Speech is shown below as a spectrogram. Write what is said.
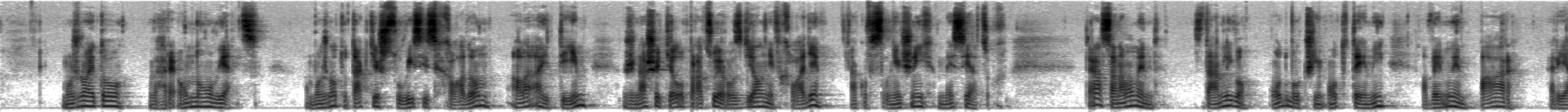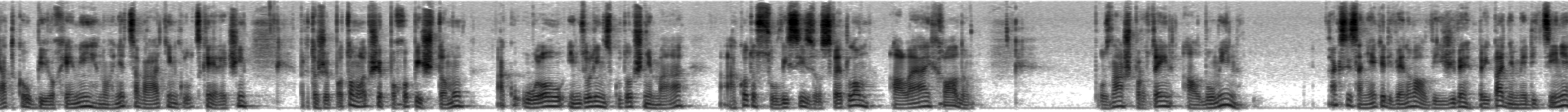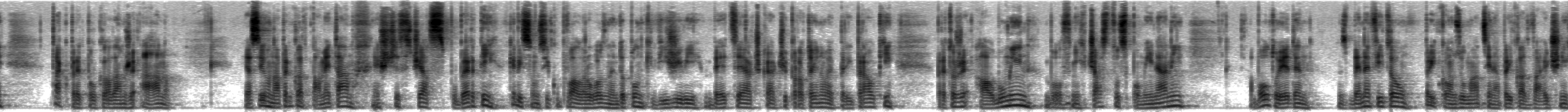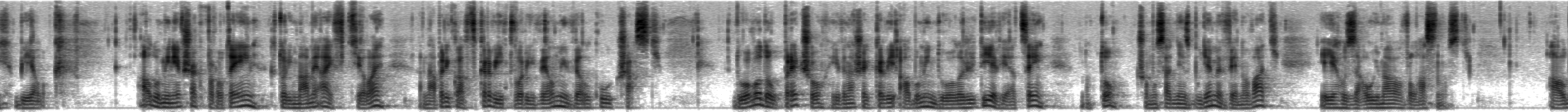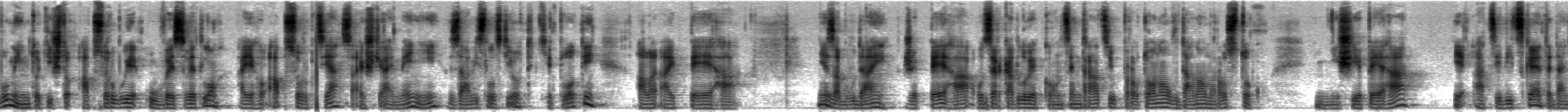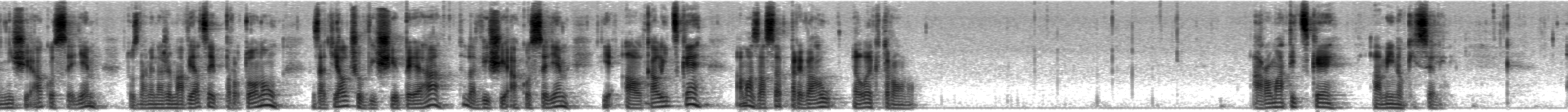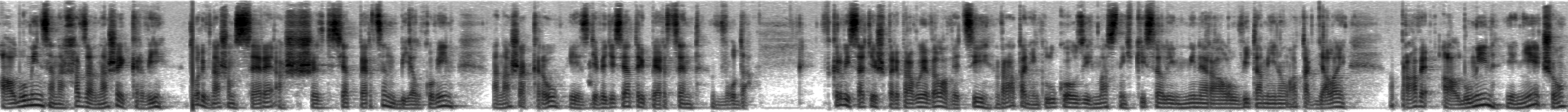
Možno je to v hre o mnoho viac. A možno to taktiež súvisí s chladom, ale aj tým, že naše telo pracuje rozdielne v chlade ako v slnečných mesiacoch. Teraz sa na moment zdanlivo odbočím od témy a venujem pár riadkov biochémii, no hneď sa vrátim k ľudskej reči, pretože potom lepšie pochopíš tomu, akú úlohu inzulín skutočne má a ako to súvisí so svetlom, ale aj chladom. Poznáš proteín albumín? Ak si sa niekedy venoval výžive, prípadne medicíne, tak predpokladám, že áno. Ja si ho napríklad pamätám ešte z čas puberty, kedy som si kupoval rôzne doplnky výživy, BCAčka či proteínové prípravky, pretože albumín bol v nich často spomínaný a bol to jeden z benefitov pri konzumácii napríklad vaječných bielok. Albumín je však proteín, ktorý máme aj v tele a napríklad v krvi tvorí veľmi veľkú časť. Dôvodov, prečo je v našej krvi albumín dôležitý, je viacej, no to, čomu sa dnes budeme venovať, je jeho zaujímavá vlastnosť. Albumín totižto absorbuje UV svetlo a jeho absorpcia sa ešte aj mení v závislosti od teploty, ale aj pH. Nezabúdaj, že pH odzrkadluje koncentráciu protónov v danom roztoku. Nižšie pH je acidické, teda nižšie ako 7, to znamená, že má viacej protónov, zatiaľ čo vyššie pH, teda vyššie ako 7, je alkalické a má zasa prevahu elektrónov. Aromatické aminokyseliny. Albumín sa nachádza v našej krvi, tvorí v našom sere až 60% bielkovín a naša krv je z 93% voda. V krvi sa tiež prepravuje veľa vecí, vrátanie glukózy, masných kyselín, minerálov, vitamínov a tak ďalej. A práve albumín je niečo,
